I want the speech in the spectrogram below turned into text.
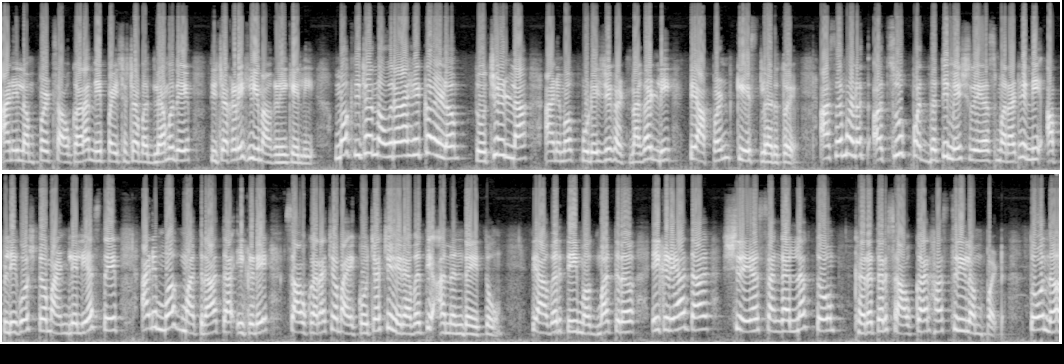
आणि लंपट सावकाराने पैशाच्या बदल्यामध्ये तिच्याकडे ही मागणी केली. मग तिच्या नवऱ्याला हे कळलं तो चिडला आणि मग पुढे जी घटना घडली ते आपण केस लढतोय. असं म्हणत अचूक पद्धतीने श्रेयस मराठेंनी आपली गोष्ट मांडलेली असते आणि मग मात्र आता इकडे सावकाराच्या बायकोच्या चेहऱ्यावरती आनंद येतो. त्यावरती मग मात्र इकडे आता श्रेयस सांगायला लागतो खरं तर सावकार हा स्त्री लंपट तो न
